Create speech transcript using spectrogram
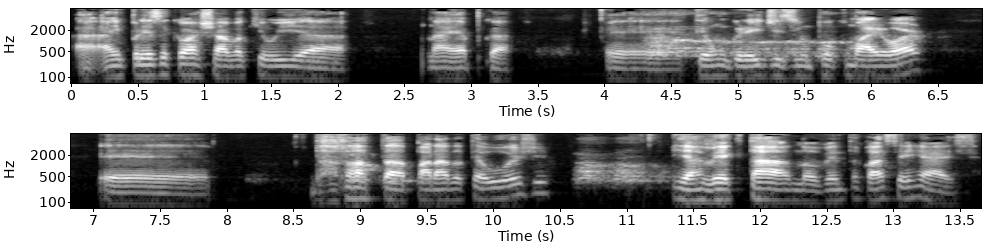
A, a empresa que eu achava que eu ia na época é, ter um gradezinho um pouco maior. É, tá parado até hoje. E a VEC tá 90, quase 100 reais.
